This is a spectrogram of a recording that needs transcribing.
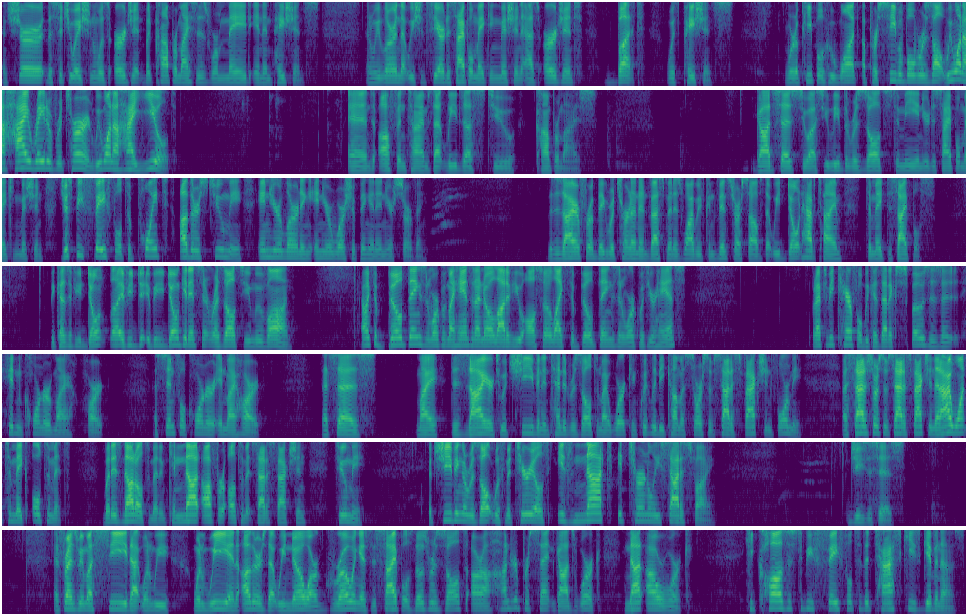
and sure, the situation was urgent, but compromises were made in impatience. And we learned that we should see our disciple making mission as urgent, but with patience. We're a people who want a perceivable result. We want a high rate of return, we want a high yield. And oftentimes that leads us to compromise. God says to us, You leave the results to me in your disciple making mission. Just be faithful to point others to me in your learning, in your worshiping, and in your serving. The desire for a big return on investment is why we've convinced ourselves that we don't have time to make disciples. Because if you don't, uh, if you, do, if you don't get instant results, you move on. I like to build things and work with my hands, and I know a lot of you also like to build things and work with your hands. But I have to be careful because that exposes a hidden corner of my heart, a sinful corner in my heart that says my desire to achieve an intended result in my work can quickly become a source of satisfaction for me, a source of satisfaction that I want to make ultimate, but is not ultimate and cannot offer ultimate satisfaction to me. Achieving a result with materials is not eternally satisfying. Jesus is. And friends, we must see that when we when we and others that we know are growing as disciples, those results are 100% God's work, not our work. He calls us to be faithful to the task He's given us.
